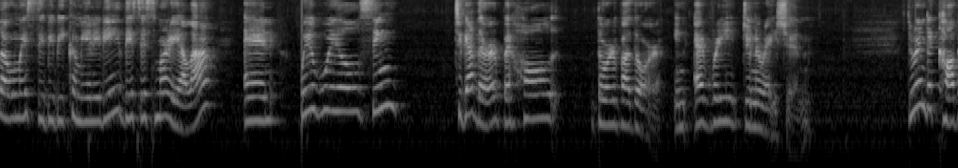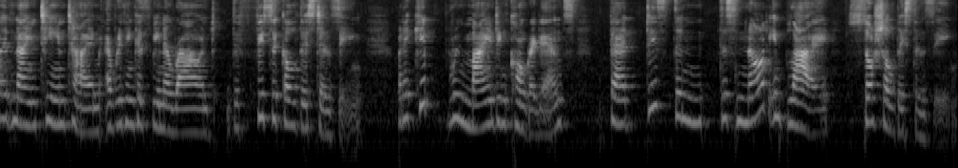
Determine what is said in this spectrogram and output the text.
Hello, my CBB community. This is Mariela, and we will sing together Behol Dorvador in every generation. During the COVID-19 time, everything has been around the physical distancing, but I keep reminding congregants that this does not imply social distancing.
